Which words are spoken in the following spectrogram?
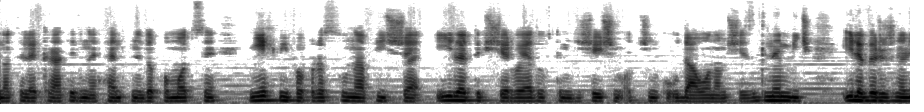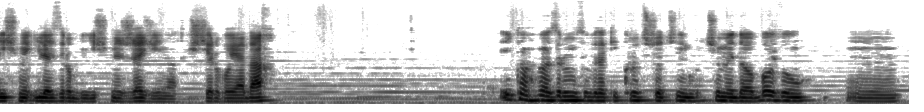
na tyle kreatywny, chętny do pomocy. Niech mi po prostu napisze, ile tych ścierwojadów w tym dzisiejszym odcinku udało nam się zgnębić, ile wyrżnęliśmy, ile zrobiliśmy rzezi na tych ścierwojadach. I to chyba zrobimy sobie taki krótszy odcinek, wrócimy do obozu. Yy.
